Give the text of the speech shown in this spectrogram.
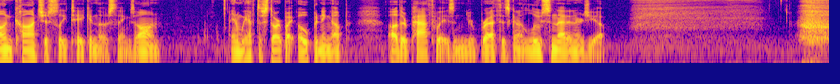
unconsciously taken those things on, and we have to start by opening up other pathways, and your breath is going to loosen that energy up.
